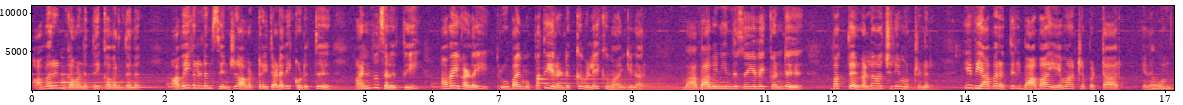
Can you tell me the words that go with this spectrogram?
அவரின் கவனத்தை கவர்ந்தன. அவைகளிடம் சென்று அவற்றை தடவி கொடுத்து அன்பு செலுத்தி அவைகளை ரூபாய் முப்பத்தி இரண்டுக்கு விலைக்கு வாங்கினார். பாபாவின் இந்த செயலைக் கண்டு பக்தர்கள் ஆச்சரியமுற்றனர். இவ்வியாபாரத்தில் பாபா ஏமாற்றப்பட்டார் எனவும்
